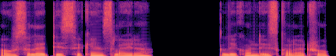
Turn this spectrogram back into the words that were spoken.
I'll select this second slider, click on this color drop.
